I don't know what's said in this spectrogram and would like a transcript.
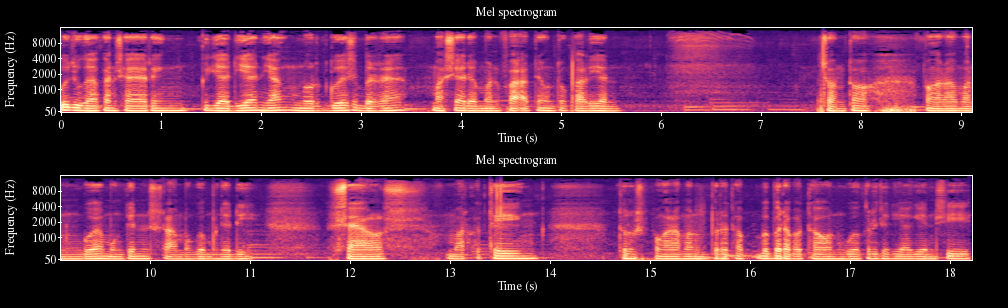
gue juga akan sharing kejadian yang menurut gue sebenarnya masih ada manfaatnya untuk kalian. Contoh pengalaman gue mungkin selama gue menjadi sales marketing terus pengalaman beberapa, beberapa tahun gue kerja di agensi.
